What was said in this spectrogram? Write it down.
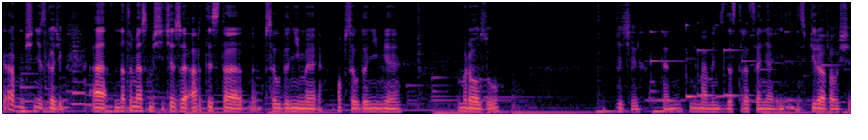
Chyba bym się nie zgodził. A, natomiast myślicie, że artysta pseudonimy, o pseudonimie Mrozu, wiecie, ten nie mamy nic do stracenia i inspirował się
